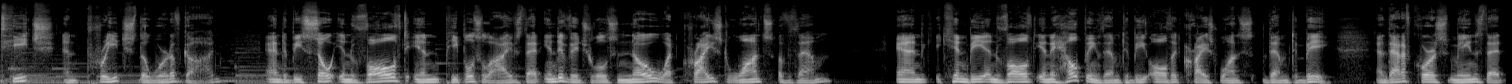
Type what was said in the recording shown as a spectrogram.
teach and preach the Word of God and to be so involved in people's lives that individuals know what Christ wants of them and can be involved in helping them to be all that Christ wants them to be. And that, of course, means that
